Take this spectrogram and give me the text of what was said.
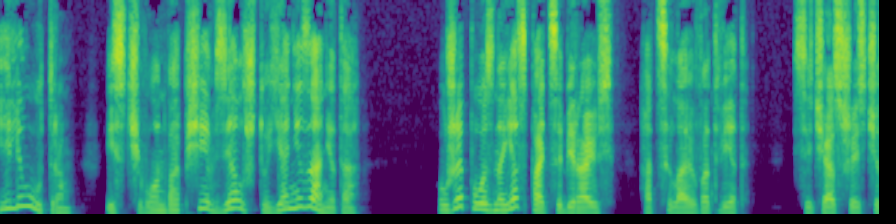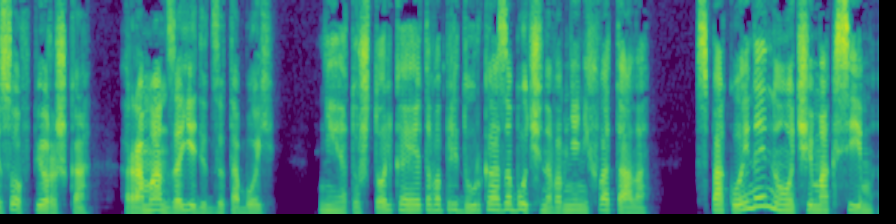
или утром? Из чего он вообще взял, что я не занята? Уже поздно, я спать собираюсь. Отсылаю в ответ. Сейчас шесть часов, перышко. Роман заедет за тобой. Нет уж, только этого придурка озабоченного мне не хватало. Спокойной ночи, Максим.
